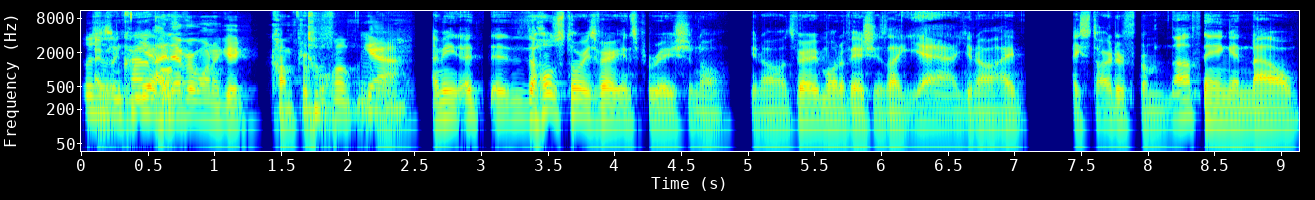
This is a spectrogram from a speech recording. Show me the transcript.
which I is mean, incredible. yeah, I never want to get comfortable. Comfortable, Yeah. I mean, it, it- the whole story is very inspirational. You know, it's very motivational. It's like, yeah, you know, I I started from nothing, and now,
